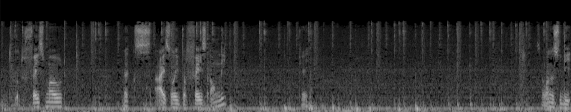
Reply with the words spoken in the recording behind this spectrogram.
I'm going to go to face mode. Let's isolate the face only. Okay I want to see the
